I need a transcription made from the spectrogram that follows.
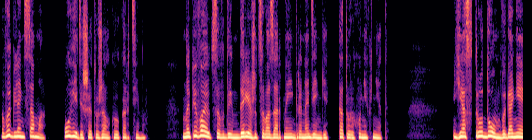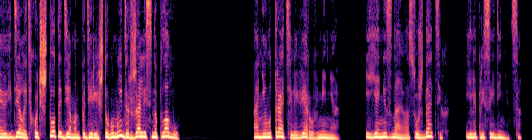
«Выглянь сама, увидишь эту жалкую картину. Напиваются в дым, да режутся в азартные игры на деньги, которых у них нет. Я с трудом выгоняю их делать хоть что-то, демон подери, чтобы мы держались на плаву. Они утратили веру в меня, и я не знаю, осуждать их или присоединиться.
